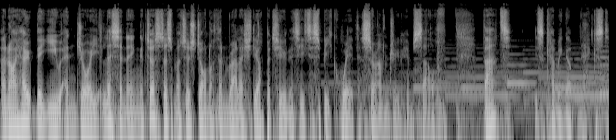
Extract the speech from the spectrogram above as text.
And I hope that you enjoy listening just as much as Jonathan relished the opportunity to speak with Sir Andrew himself. That is coming up next.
